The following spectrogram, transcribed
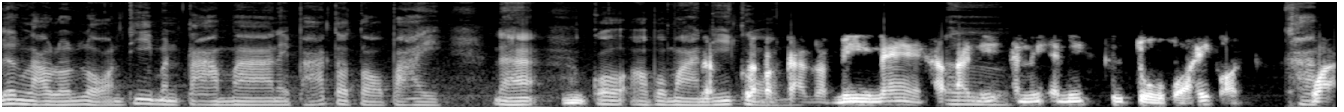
เรื่องราวหลอนๆที่มันตามมาในพาร์ตต่อๆไปนะฮะอืมก็เอาประมาณนี้ก่รับอปนระกันแบบมีแน่ครับเอออัอันนี้อันนี้อันนี้คือจู่หัวให้ก่อนครับว่า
